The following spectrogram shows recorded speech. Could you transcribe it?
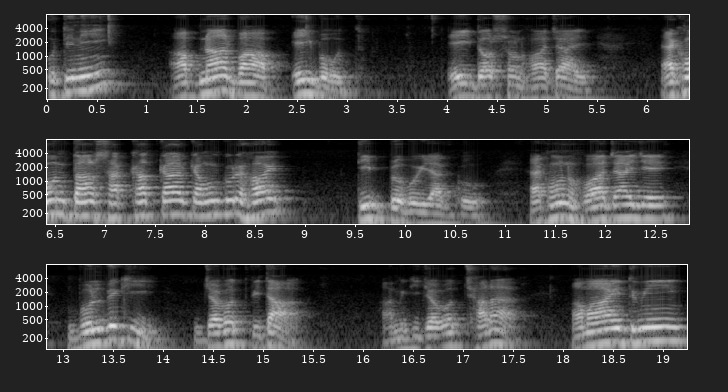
ও তিনি আপনার বাপ এই বোধ। এই দর্শন হওয়া চাই। এখন তার সাক্ষাৎকার কেমন করে হয়? তীব্র বৈরাগ্য। এখন হওয়া চাই যে বলবে কি, জগৎ পিতা। আমি কি জগৎ ছাড়া? আমায় তুমি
